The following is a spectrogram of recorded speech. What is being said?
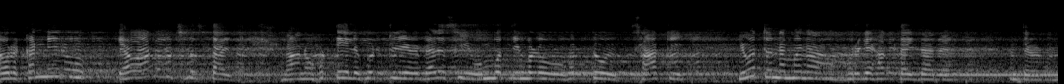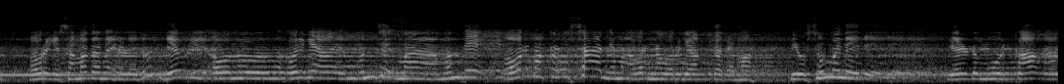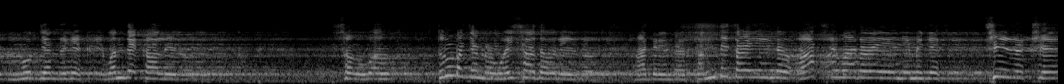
ಅವರ ಕಣ್ಣೀರು ಯಾವಾಗಲೂ ಸುರಿಸ್ತಾ ಇದೆ. ನಾನು ಹೊಟ್ಟೆಯಲ್ಲಿ ಹುಟ್ಟಿ ಬೆಳೆಸಿ ಒಂಬತ್ತು ತಿಂಗಳು ಹೊತ್ತು ಸಾಕಿ ಇವತ್ತು ನಮ್ಮನ್ನು ಹೊರಗೆ ಹಾಕ್ತಾ ಇದ್ದಾರೆ. ಅಂತ ಹೇಳ್ಬೋದು. ಅವರಿಗೆ ಸಮಾಧಾನ ಹೇಳೋದು. ದೇವರಿಗೆ ಅವನು ಅವರಿಗೆ ಮುಂಚೆ ಮುಂದೆ ಅವರ ಮಕ್ಕಳು ಸಹ ನಿಮ್ಮ ಅವ್ರನ್ನ ಅವ್ರಿಗೆ ಹಾಕ್ತಾರೆ. ಅಮ್ಮ, ನೀವು ಸುಮ್ಮನೆ ಇರಿ. ಎರಡು ಮೂರು ಕಾ ಮೂರು ಜನರಿಗೆ ಒಂದೇ ಕಾಲು ಇರೋದು. ಸೊ ತುಂಬ ಜನರು ವಯಸ್ಸಾದವರೇ ಇರೋದು. ಆದ್ದರಿಂದ ತಂದೆ ತಾಯಿಯಿಂದ ಆಶೀರ್ವಾದವೇ ನಿಮಗೆ ಶ್ರೀರಕ್ಷೆ,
